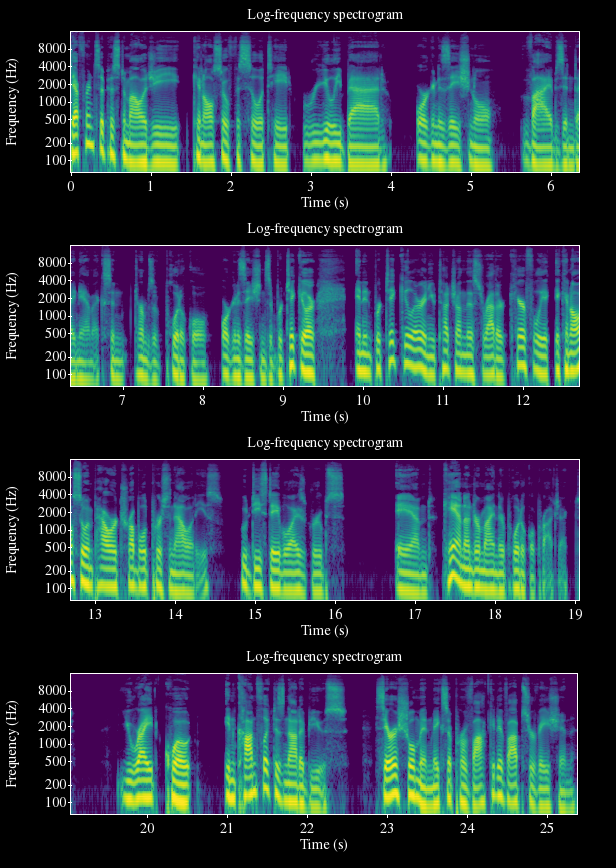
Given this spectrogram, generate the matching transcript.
Deference epistemology can also facilitate really bad organizational vibes and dynamics in terms of political organizations in particular. And in particular, and you touch on this rather carefully, it can also empower troubled personalities who destabilize groups and can undermine their political project. You write, quote, In Conflict is Not Abuse, Sarah Schulman makes a provocative observation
